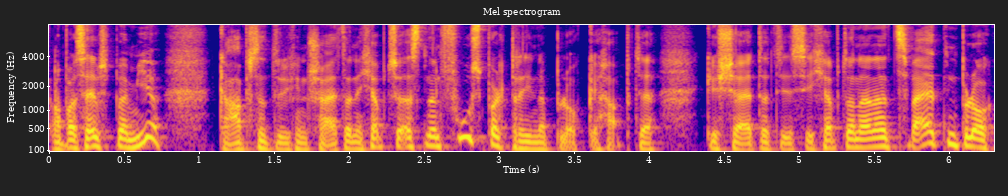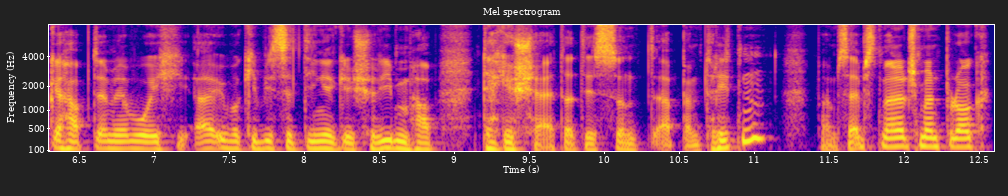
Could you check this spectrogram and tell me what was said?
Aber selbst bei mir gab es natürlich ein Scheitern. Ich habe zuerst einen Fußballtrainer-Blog gehabt, der gescheitert ist. Ich habe dann einen zweiten Blog gehabt, wo ich äh, über gewisse Dinge geschrieben habe, der gescheitert ist. Und äh, beim dritten, beim Selbstmanagement-Blog,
